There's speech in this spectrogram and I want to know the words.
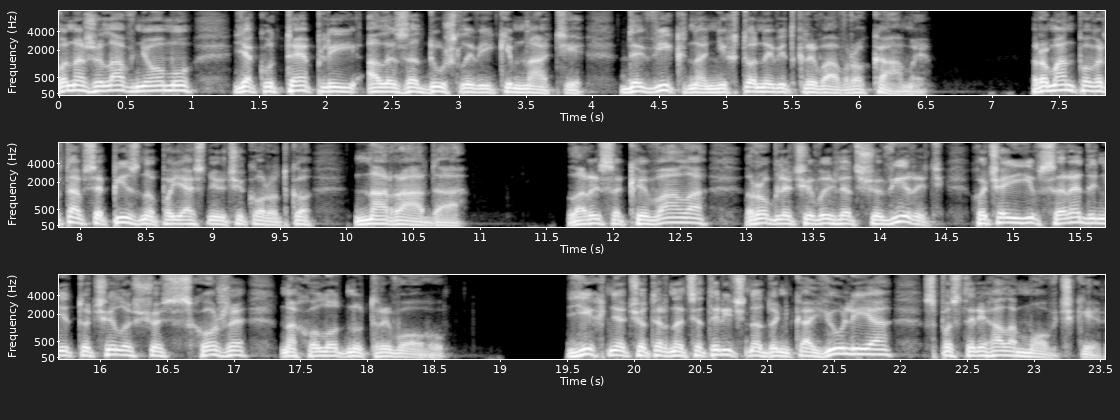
Вона жила в ньому, як у теплій, але задушливій кімнаті, де вікна ніхто не відкривав роками. Роман повертався пізно, пояснюючи коротко «нарада». Лариса кивала, роблячи вигляд, що вірить, хоча її всередині точило щось схоже на холодну тривогу. Їхня 14-річна донька Юлія спостерігала мовчки.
